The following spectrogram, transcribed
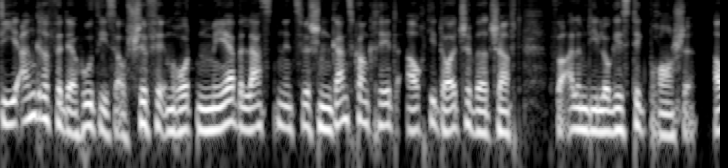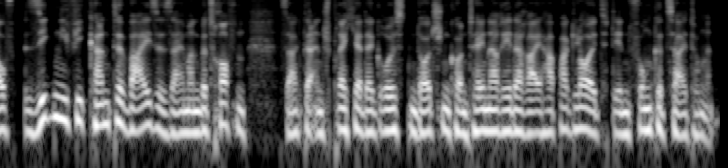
Die Angriffe der Houthis auf Schiffe im Roten Meer belasten inzwischen ganz konkret auch die deutsche Wirtschaft, vor allem die Logistikbranche. Auf signifikante Weise sei man betroffen, sagte ein Sprecher der größten deutschen Containerreederei Hapag-Lloyd den Funke-Zeitungen.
